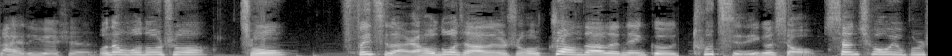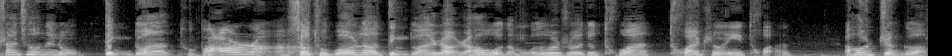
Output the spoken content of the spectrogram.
爱的越深。我那摩托车从。飞起来，然后落下来的时候撞在了那个凸起的一个小山丘，又不是山丘那种顶端土包上啊，小土包的顶端上，然后我的摩托车就突然团成了一团，然后整个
